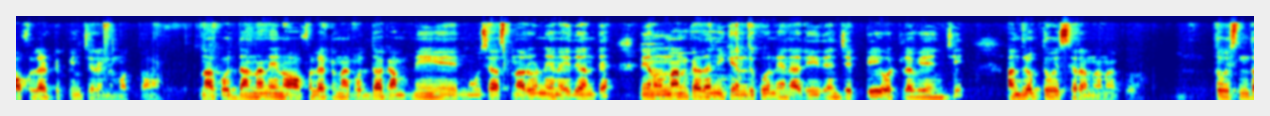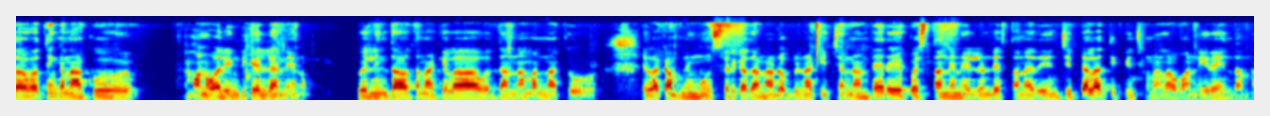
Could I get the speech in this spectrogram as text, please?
ఆఫర్ లెటర్ ఇప్పించారండి మొత్తం. నాకు వద్దన్నా నేను ఆఫర్ లెటర్ నాకు వద్దు ఆ కంపెనీ మూసేస్తున్నారు. నేను ఇది అంటే నేను ఉన్నాను కదా నీకు ఎందుకు? నేను అది ఇది అని చెప్పి ఒట్లో వేయించి అందులోకి తోసారన్న నాకు. తోసిన తర్వాత ఇంకా నాకు మన వాళ్ళ ఇంటికి వెళ్ళాను నేను. వెళ్ళిన తర్వాత నాకు ఇలా వద్దన్నా మరి నాకు ఇలా కంపెనీ మూసారు కదా నా డబ్బులు నాకు ఇచ్చాను అంటే రేపు ఇస్తాను నేను ఎల్లుండి ఇస్తాను అది అని చెప్పి అలా తిప్పించుకున్నాను. అలా వన్ ఇయర్ అయిందన్న.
